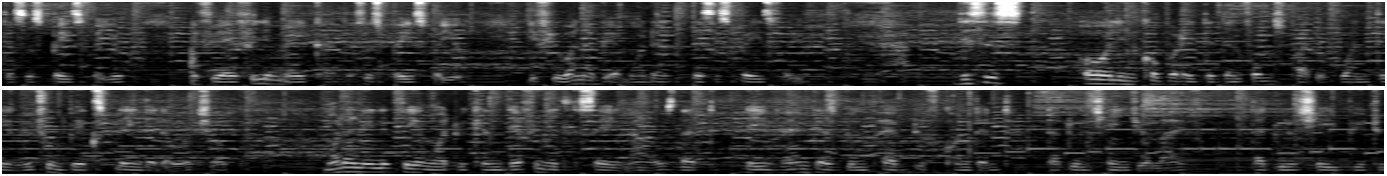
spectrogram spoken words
there's a space for you. If you're a filmmaker, there's a space for you. If you want to be a model, there's a space for you. This is all incorporated and forms part of one thing which will be explained at the workshop. More than anything, what we can definitely say now is that the event has been packed with content that will change your life, that will shape you to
